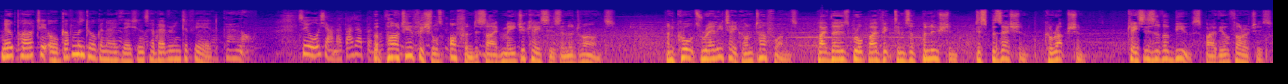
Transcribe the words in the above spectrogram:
No party or government organizations have ever interfered. But party officials often decide major cases in advance. And courts rarely take on tough ones, like those brought by victims of pollution, dispossession, corruption, cases of abuse by the authorities.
